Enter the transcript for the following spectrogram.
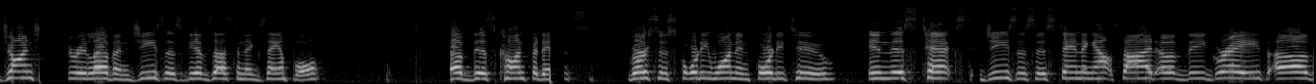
John chapter 11, Jesus gives us an example of this confidence. Verses 41 and 42 in this text, Jesus is standing outside of the grave of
